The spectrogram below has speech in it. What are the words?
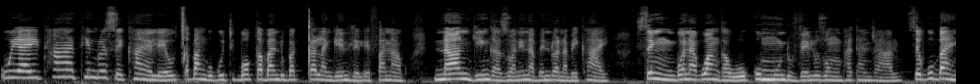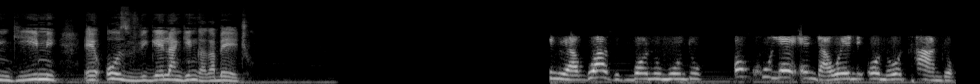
uyayithatha into esekhaya leyo ucabanga ukuthi boke abantu baqala ngendlela efanako nangingazwani nabentwana bekhaya. Sengibona kwanga woke umuntu vele uzongiphatha njalo. Sekuba ngimi eh, ozivikela ngingakabetsho uyakwazi ukubona umuntu okhule endaweni onothando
